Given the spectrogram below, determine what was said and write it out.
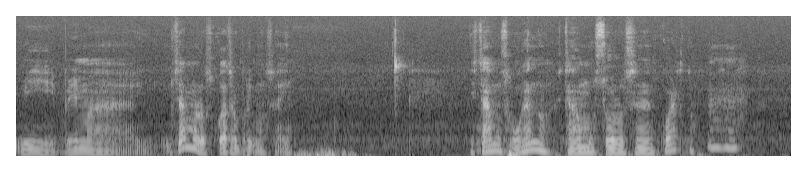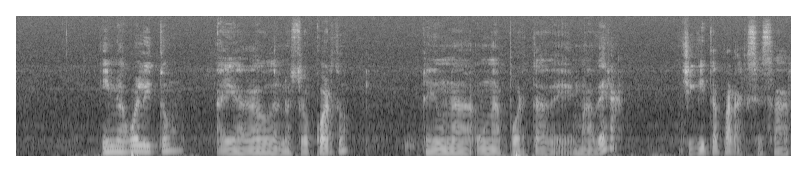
mi prima, estábamos los cuatro primos ahí. estábamos jugando, estábamos solos en el cuarto. Y mi abuelito, ahí al lado de nuestro cuarto, tenía una, una puerta de madera, chiquita para accesar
